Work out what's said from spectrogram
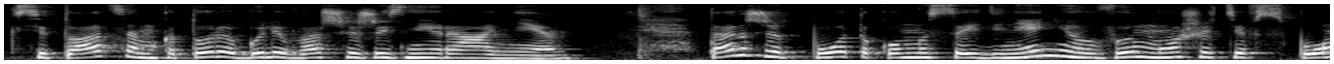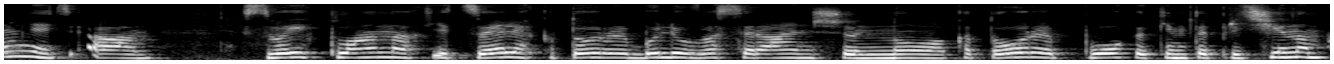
к ситуациям, которые были в вашей жизни ранее. Также по такому соединению вы можете вспомнить о своих планах и целях, которые были у вас раньше, но которые по каким-то причинам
